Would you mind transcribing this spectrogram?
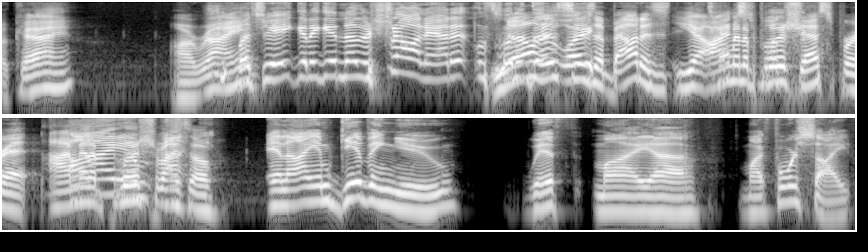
Okay. All right. But you ain't gonna get another shot at it. Let's put it No, that this way. is about as Yeah, I'm gonna push- desperate. I'm gonna push am- myself. and I am giving you with my uh my foresight.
